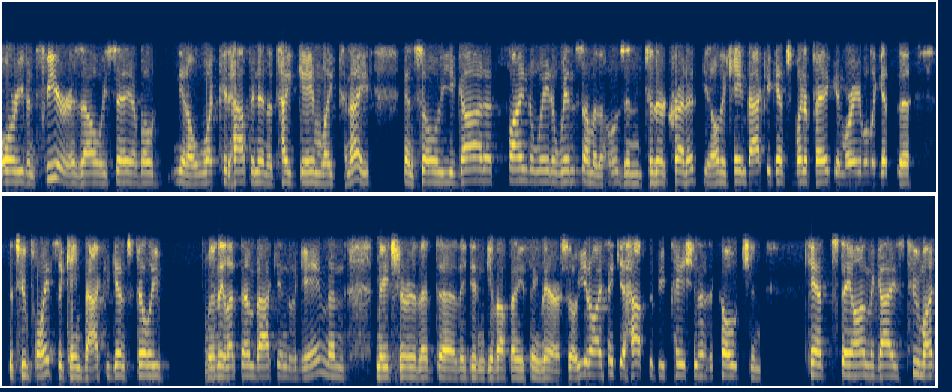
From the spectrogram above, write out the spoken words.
or even fear, as I always say, about you know what could happen in a tight game like tonight. And so you gotta find a way to win some of those. And to their credit, you know they came back against Winnipeg and were able to get the the two points. They came back against Philly when they let them back into the game and made sure that uh, they didn't give up anything there. So you know I think you have to be patient as a coach and can't stay on the guys too much.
